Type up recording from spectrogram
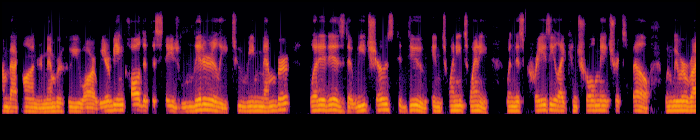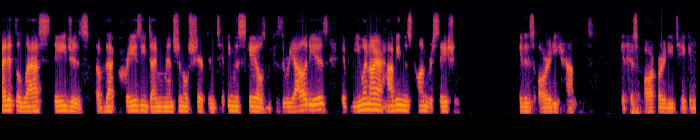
Come back on. Remember who you are. We are being called at this stage literally to remember what it is that we chose to do in 2020 when this crazy like control matrix fell when we were right at the last stages of that crazy dimensional shift and tipping the scales because the reality is if you and i are having this conversation it has already happened. It has already taken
